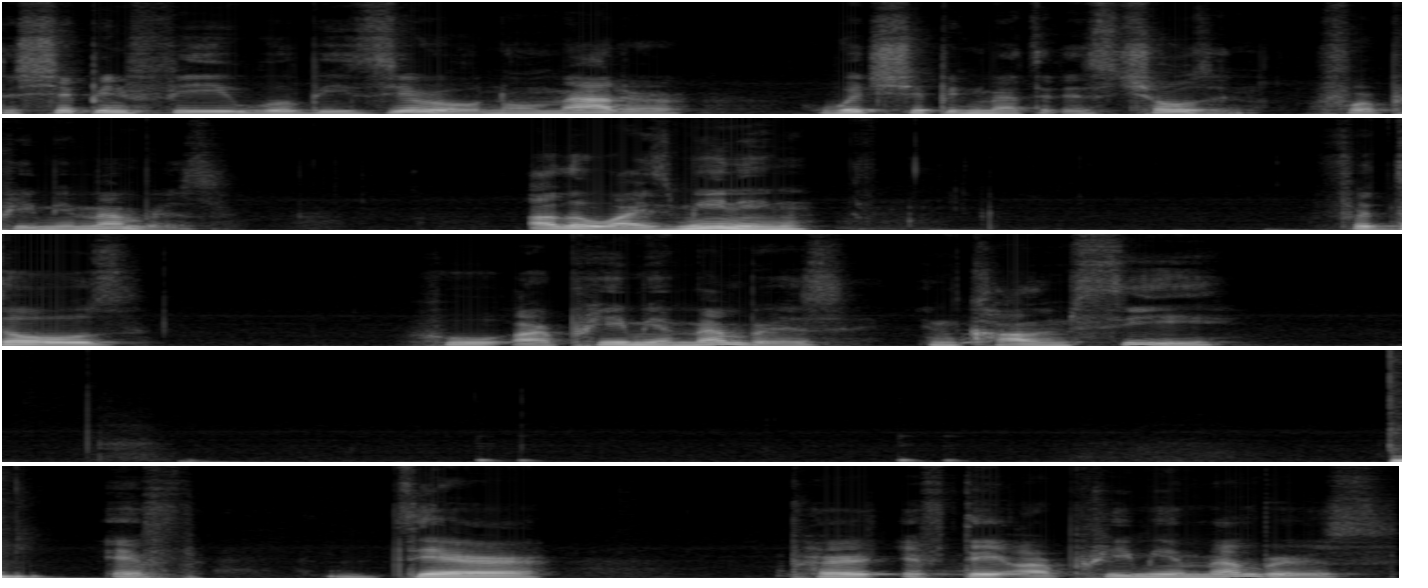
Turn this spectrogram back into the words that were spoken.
the shipping fee will be zero no matter which shipping method is chosen for premium members. Otherwise, meaning for those who are premium members in column C, if they're per if they are premium members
